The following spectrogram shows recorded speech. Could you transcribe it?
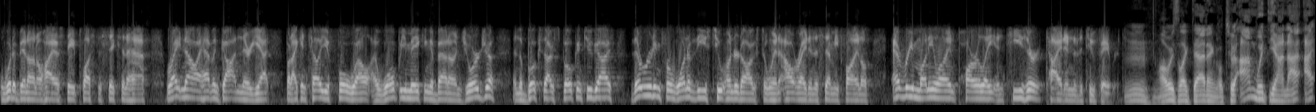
would have been on Ohio State plus the six and a half. Right now, I haven't gotten there yet, but I can tell you full well I won't be making a bet on Georgia. And the books I've spoken to, guys, they're rooting for one of these two underdogs to win outright in the semifinals. Every money line parlay and teaser tied into the two favorites. Mm, always like that angle too. I'm with you on. I, I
